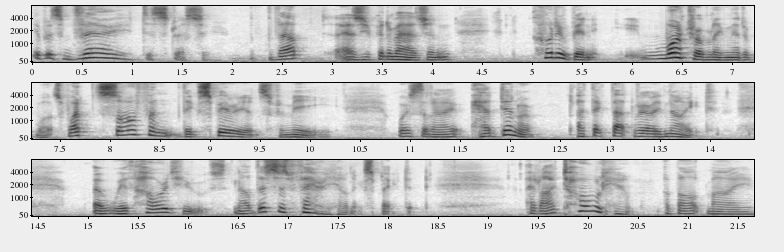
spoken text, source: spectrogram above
It was very distressing. That, as you can imagine, could have been more troubling than it was. What softened the experience for me was that I had dinner, I think that very night, uh, with Howard Hughes. Now, this is very unexpected. And I told him about my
